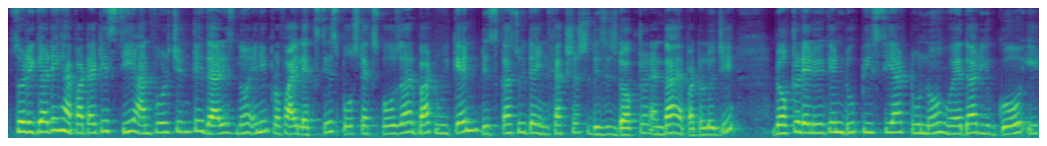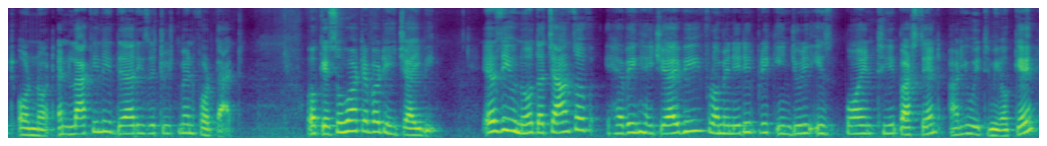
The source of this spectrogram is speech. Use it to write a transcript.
So regarding hepatitis C, unfortunately, there is no any prophylaxis post-exposure, but we can discuss with the infectious disease doctor and the hepatology doctor and we can do PCR to know whether you go it or not. And luckily, there is a treatment for that. Okay, so what about HIV? As you know, the chance of having HIV from a needle prick injury is 0.3%. Are you with me? Okay.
